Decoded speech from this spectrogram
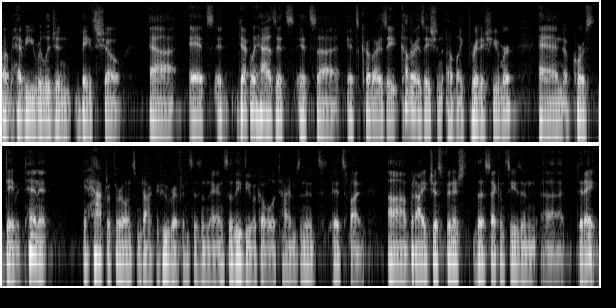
a heavy religion based show. Uh, it's it definitely has its its uh, its colorization colorization of like British humor, and of course David Tennant you have to throw in some Doctor Who references in there, and so they do a couple of times, and it's it's fun. Uh, but I just finished the second season uh, today,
